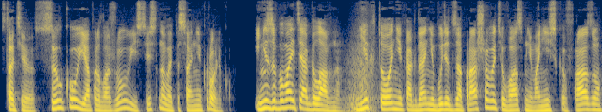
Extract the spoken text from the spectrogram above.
Кстати, ссылку я приложу, естественно, в описании к ролику. И не забывайте о главном. Никто никогда не будет запрашивать у вас мнемоническую фразу.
